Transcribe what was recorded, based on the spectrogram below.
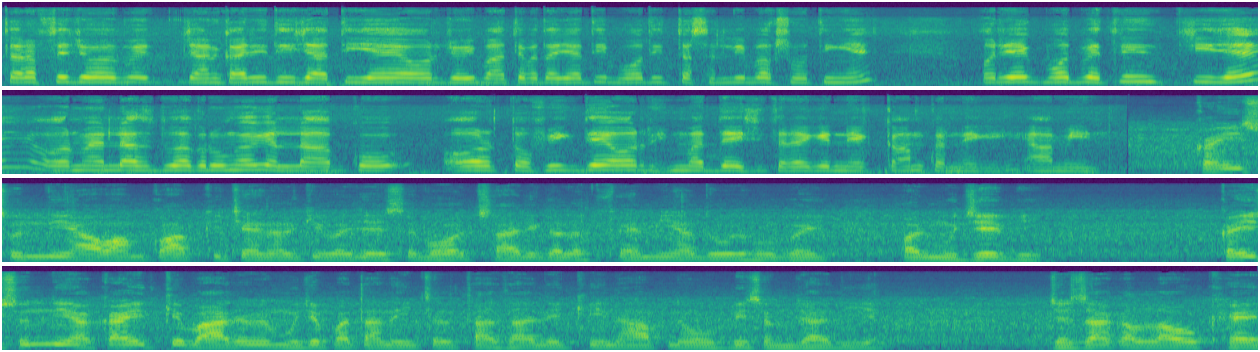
طرف سے جو جانکاری دی جاتی ہے اور جو بھی باتیں بتائی جاتی ہیں، بہت ہی تسلی بخش ہوتی ہیں اور یہ ایک بہت بہترین چیز ہے۔ اور میں اللہ سے دعا کروں گا کہ اللہ آپ کو اور توفیق دے اور ہمت دے اسی طرح کے نیک کام کرنے کی۔ آمین۔ کئی سنی عوام کو آپ کی چینل کی وجہ سے بہت ساری غلط فہمیاں دور ہو گئی اور مجھے بھی۔ کئی سنی عقائد کے بارے میں مجھے پتہ نہیں چلتا تھا، لیکن آپ نے وہ بھی سمجھا دیا۔ جزاک اللہ خیر۔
